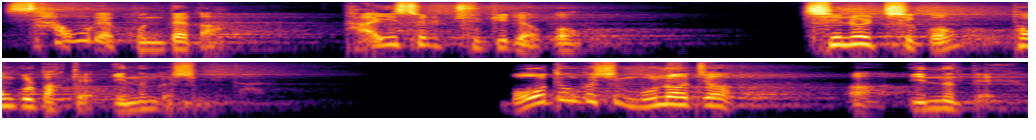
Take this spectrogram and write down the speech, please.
사울의 군대가 다윗을 죽이려고 진을 치고 동굴 밖에 있는 것입니다. 모든 것이 무너져 어, 있는 때예요.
